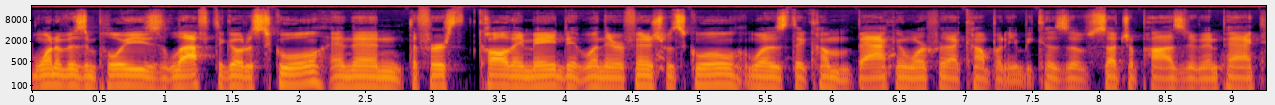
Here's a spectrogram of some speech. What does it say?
one of his employees left to go to school and then the first call they made when they were finished with school was to come back and work for that company because of such a positive impact.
